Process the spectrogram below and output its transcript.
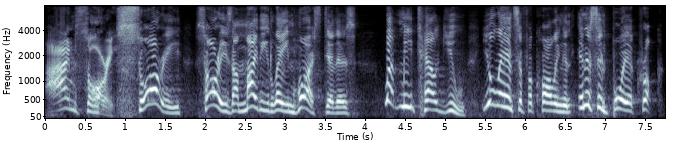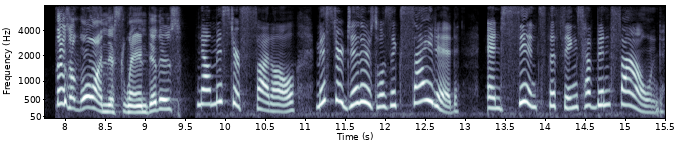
I'm sorry. Sorry? Sorry's a mighty lame horse, Dithers. Let me tell you, you'll answer for calling an innocent boy a crook. There's a law in this land, Dithers. Now, Mr. Fuddle, Mr. Dithers was excited. And since the things have been found,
